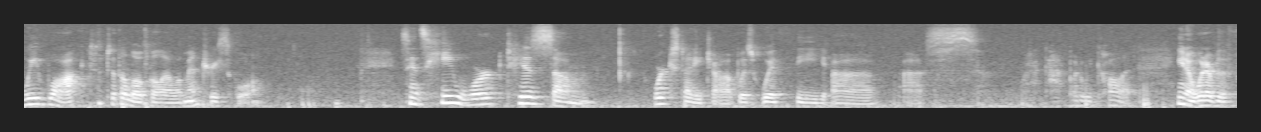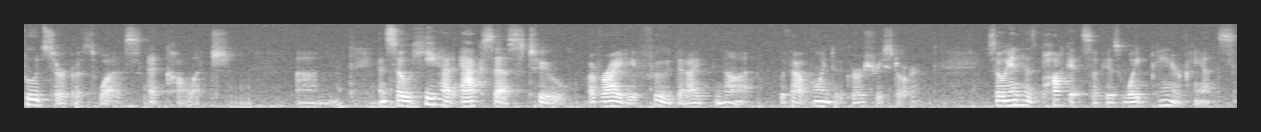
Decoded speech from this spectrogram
we walked to the local elementary school. Since he worked, his um, work study job was with the, uh, uh, God, what do we call it? You know, whatever the food service was at college. Um, and so he had access to a variety of food that I did not without going to the grocery store. So in his pockets of his white painter pants,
